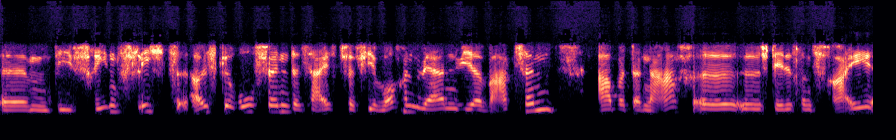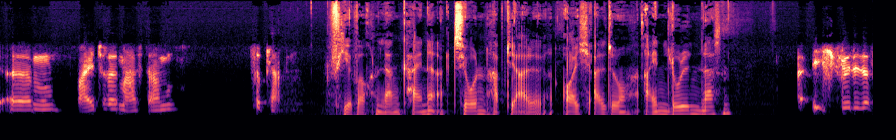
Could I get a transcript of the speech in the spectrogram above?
ähm, die Friedenspflicht ausgerufen. Das heißt, für vier Wochen werden wir warten aber danach äh, steht es uns frei, ähm, weitere Maßnahmen zu planen. Vier Wochen lang keine Aktion. Habt ihr alle, euch also einlullen lassen? Ich würde das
